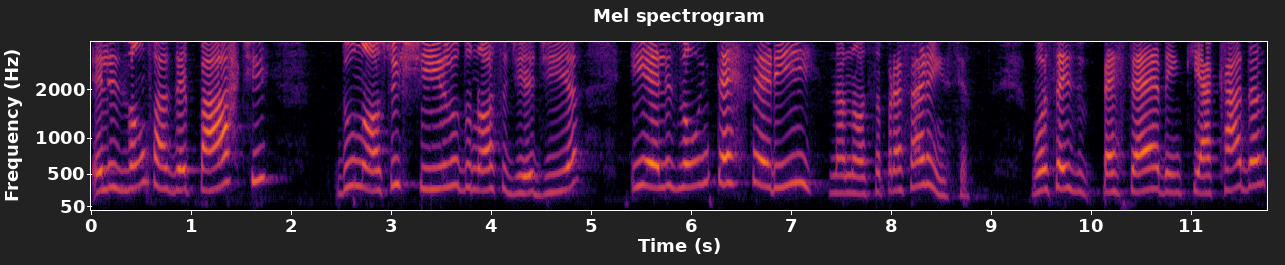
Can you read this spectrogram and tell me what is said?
eles vão fazer parte do nosso estilo, do nosso dia a dia, e eles vão interferir na nossa preferência vocês percebem que a cada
